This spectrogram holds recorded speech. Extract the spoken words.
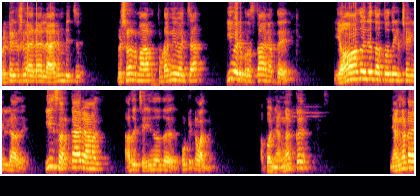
ബ്രിട്ടീഷുകാരാൽ ആരംഭിച്ച് മിഷണർമാർ തുടങ്ങി വെച്ച ഈ ഒരു പ്രസ്ഥാനത്തെ യാതൊരു തത്വദീക്ഷയും ഇല്ലാതെ ഈ സർക്കാരാണ് അത് ചെയ്തത് പൂട്ടിക്കളഞ്ഞു. അപ്പോൾ ഞങ്ങൾക്ക് ഞങ്ങളുടെ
